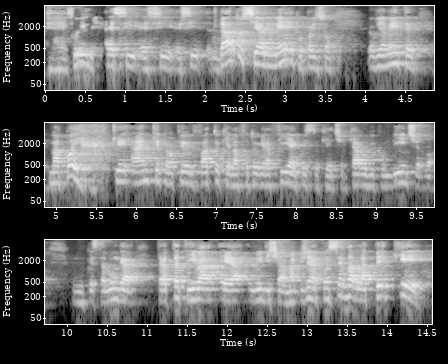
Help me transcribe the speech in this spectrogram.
Eh, quindi, eh sì, eh sì, eh sì. Il dato sia numerico, poi insomma ovviamente, ma poi anche, anche, proprio il fatto che la fotografia, è questo che cercavo di convincerlo in questa lunga trattativa, era, lui diceva ma bisogna conservarla perché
